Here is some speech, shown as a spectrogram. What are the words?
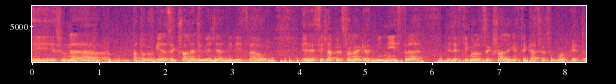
eh, es una patología sexual a nivel de administrador. Es decir, la persona que administra el estímulo sexual en este caso es un objeto.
